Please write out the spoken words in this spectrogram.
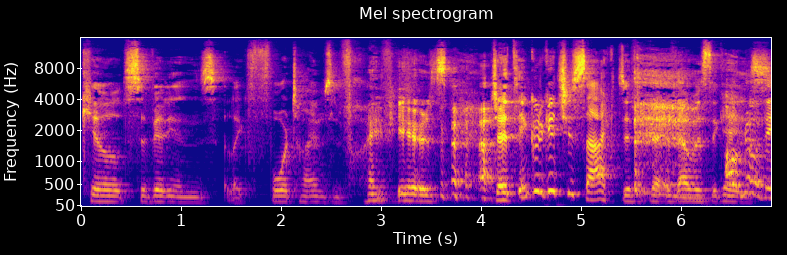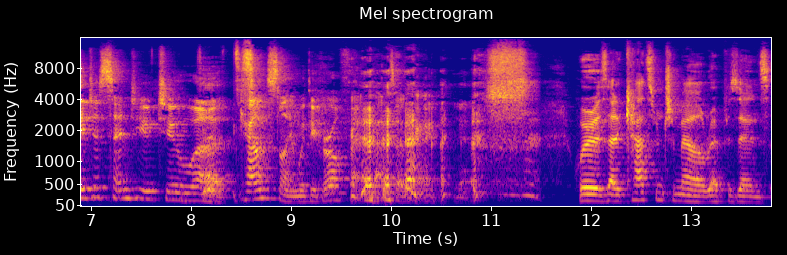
killed civilians like four times in five years, which I think would get you sacked if that, if that was the case. Oh no, they just send you to uh, counseling with your girlfriend. That's okay. Yeah. Whereas that Catherine Trammell represents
